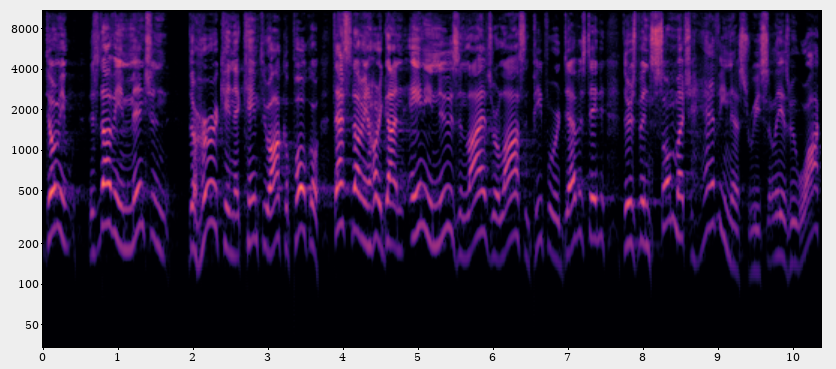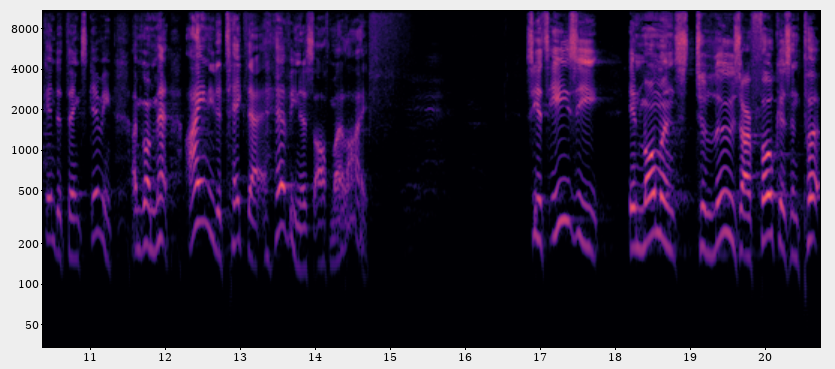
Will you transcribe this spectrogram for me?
don't even, it's not even mentioned the hurricane that came through Acapulco. That's not even hardly gotten any news, and lives were lost and people were devastated. There's been so much heaviness recently as we walk into Thanksgiving. I'm going, man, I need to take that heaviness off my life. See, it's easy in moments to lose our focus and put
